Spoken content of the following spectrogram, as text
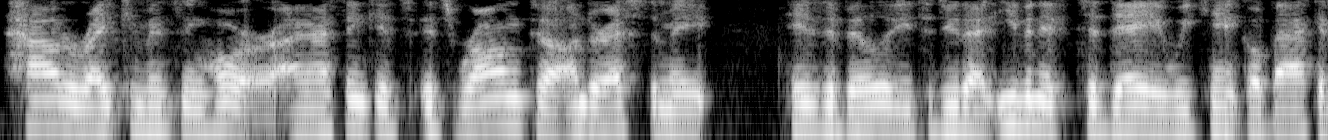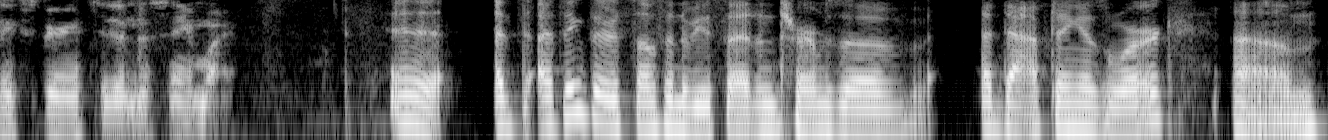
how to write convincing horror. And I think it's it's wrong to underestimate his ability to do that, even if today we can't go back and experience it in the same way. Eh, I, th- I think there's something to be said in terms of adapting his work. Um,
